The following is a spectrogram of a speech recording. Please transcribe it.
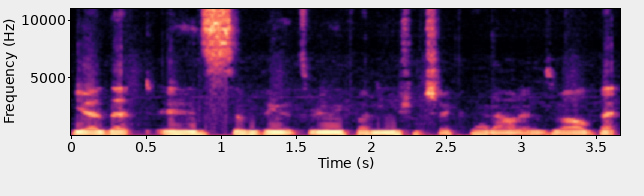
yeah, that is something that's really funny. You should check that out as well. But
